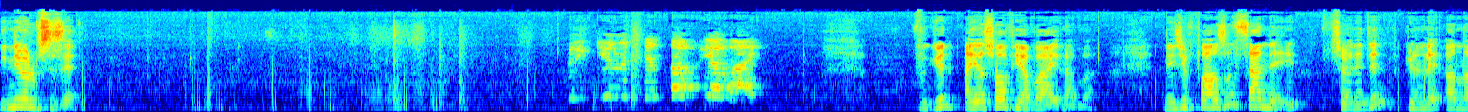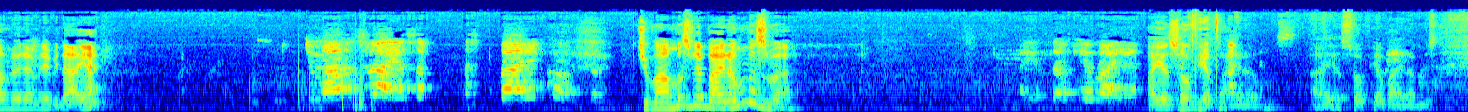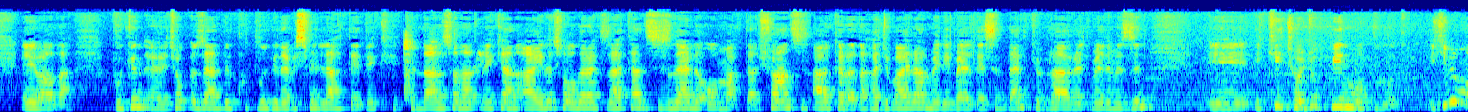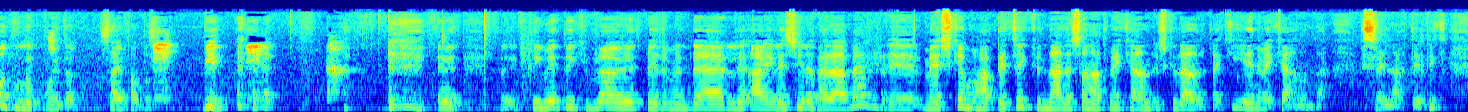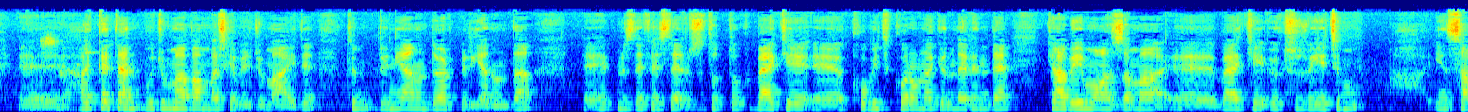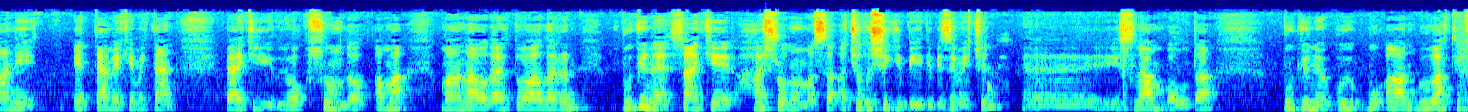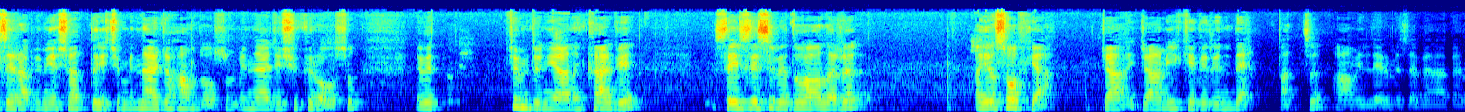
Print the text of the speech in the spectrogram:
Dinliyorum sizi. Bugün Ayasofya var. Bugün Ayasofya Bayramı. Necip Fazıl sen ne söyledin günle anlam önemine binaen? Cumamız ve Ayasofya mübarek olsun. Cumamız ve bayramımız mı? Ayasofya bayramı. Ayasofya bayramımız. Ayasofya bayramımız. Eyvallah. Bugün e, çok özel bir kutlu güne Bismillah dedik. Kündane Sanat Mekan ailesi olarak zaten sizlerle olmaktan. Şu an siz Ankara'da Hacı Bayram Veli beldesinden Kübra öğretmenimizin e, iki çocuk bin mutluluk. İki bin mutluluk muydu sayfamız? Bin. evet. Kıymetli Kübra öğretmenimin değerli ailesiyle beraber e, Meşke Muhabbete Kündane Sanat Mekanı Üsküdar'daki yeni mekanında Bismillah dedik. E, hakikaten bu cuma bambaşka bir cumaydı. Tüm dünyanın dört bir yanında e, hepimiz nefeslerimizi tuttuk. Belki e, Covid korona günlerinde Kabe-i Muazzama e, belki öksüz ve yetim insani etten ve kemikten belki yoksundu ama mana olarak duaların bugüne sanki haşrolunması açılışı gibiydi bizim için. Ee, İstanbul'da bugünü, bu, bu an, bu vakti bize Rabbim yaşattığı için binlerce hamd olsun, binlerce şükür olsun. Evet, tüm dünyanın kalbi, secdesi ve duaları Ayasofya ca- Camii Kebir'inde attı. Aminlerimizle beraber.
